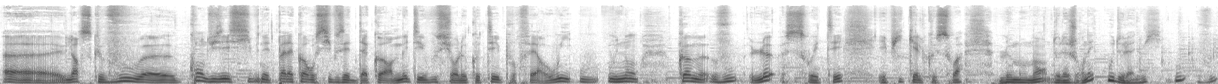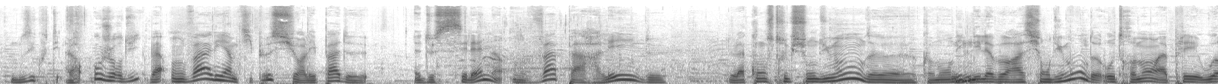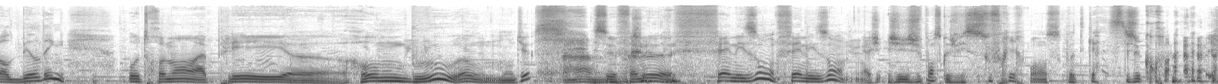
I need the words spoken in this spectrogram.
Euh, lorsque vous euh, conduisez, si vous n'êtes pas d'accord ou si vous êtes d'accord, mettez-vous sur le côté pour faire oui ou, non comme vous le souhaitez. Et puis quel que soit le moment de la journée ou de la nuit où vous nous écoutez. Alors aujourd'hui, bah, on va aller un petit peu sur les pas de, de. On va parler de de la construction du monde, euh, comme on dit, Mhm. de l'élaboration du monde, autrement appelé world building, autrement appelé euh, homebrew, oh mon dieu, Ah, ce fameux fait maison, fait maison. Je, pense que je vais souffrir pendant ce podcast, je crois.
